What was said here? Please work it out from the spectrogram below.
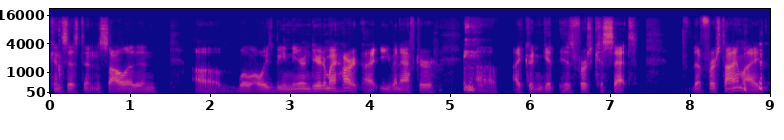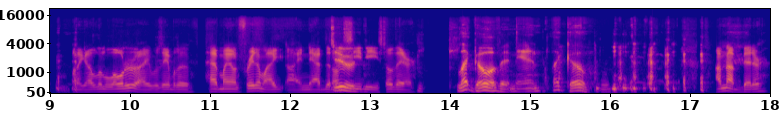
consistent and solid, and uh, will always be near and dear to my heart. I, even after uh, I couldn't get his first cassette the first time, I when I got a little older, I was able to have my own freedom. I I nabbed it Dude. on CD. So there, Let go of it, man. Let go. I'm not bitter.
